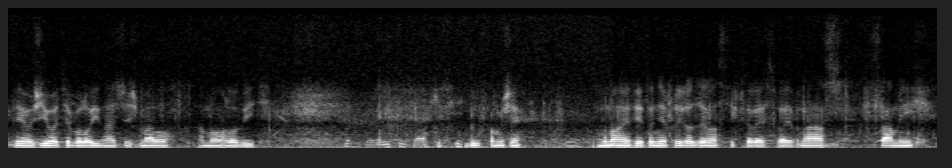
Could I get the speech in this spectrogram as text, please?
v jeho živote bolo ináč, než malo a mohlo byť. Dúfam, že mnohé tieto neprirodzenosti, ktoré sú aj v nás samých,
